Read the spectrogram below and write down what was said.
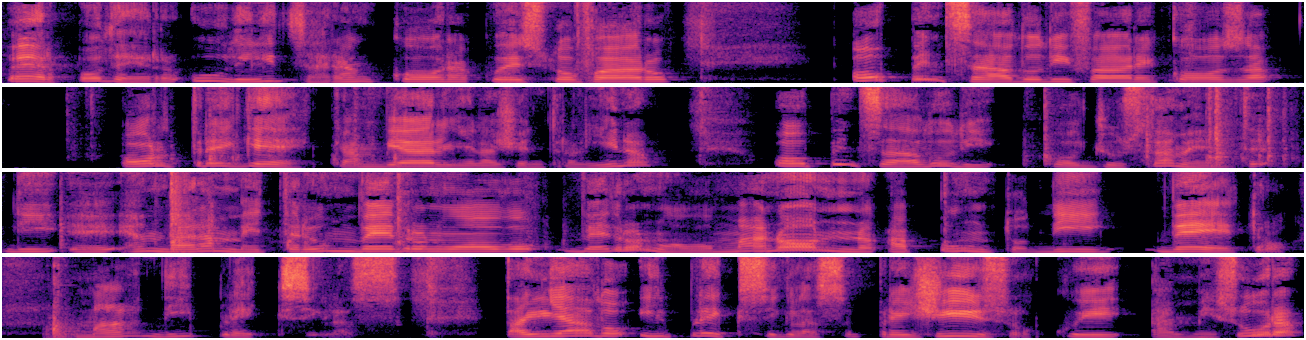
per poter utilizzare ancora questo faro ho pensato di fare cosa? Oltre che cambiargli la centralina, ho pensato di, o giustamente, di eh, andare a mettere un vetro nuovo, vetro nuovo, ma non appunto di vetro, ma di plexiglass. Tagliato il plexiglass preciso qui a misura,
